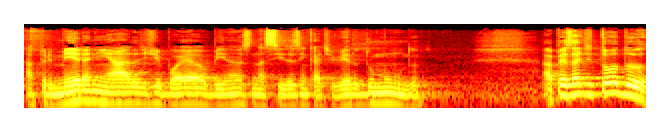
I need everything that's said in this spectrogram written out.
a primeira ninhada de jiboia albinas nascidas em cativeiro do mundo. Apesar de todo,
